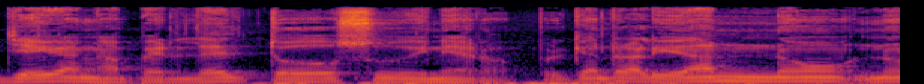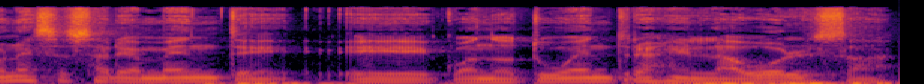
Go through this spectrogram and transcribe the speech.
llegan a perder todo su dinero? Porque en realidad no, no necesariamente eh, cuando tú entras en la bolsa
